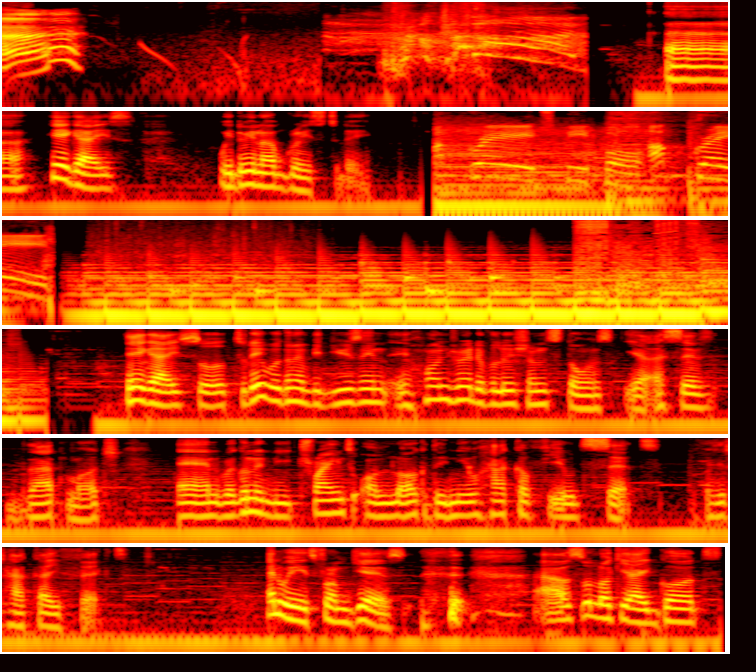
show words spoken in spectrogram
Huh? Uh, hey guys, we're doing upgrades today. Upgrades, people, upgrade. Hey guys, so today we're going to be using a hundred evolution stones. Yeah, I saved that much. And we're going to be trying to unlock the new hacker field set. Or is it hacker effect? Anyway, it's from Gears. I was so lucky I got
